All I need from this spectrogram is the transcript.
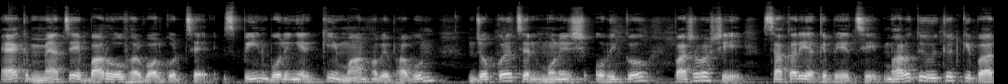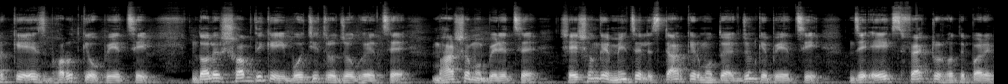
এক ম্যাচে বারো ওভার বল করছে। স্পিন বোলিংয়ের কী মান হবে ভাবুন? যোগ করেছেন মনীষ অভিজ্ঞ। পাশাপাশি সাকারিয়াকে পেয়েছি। ভারতীয় উইকেট কিপার কে এস ভরতকেও পেয়েছি। দলের সব দিকেই বৈচিত্র্য যোগ হয়েছে, ভারসাম্য বেড়েছে। সেই সঙ্গে মিচেল স্টার্কের মতো একজনকে পেয়েছি যে এক্স ফ্যাক্টর হতে পারে।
